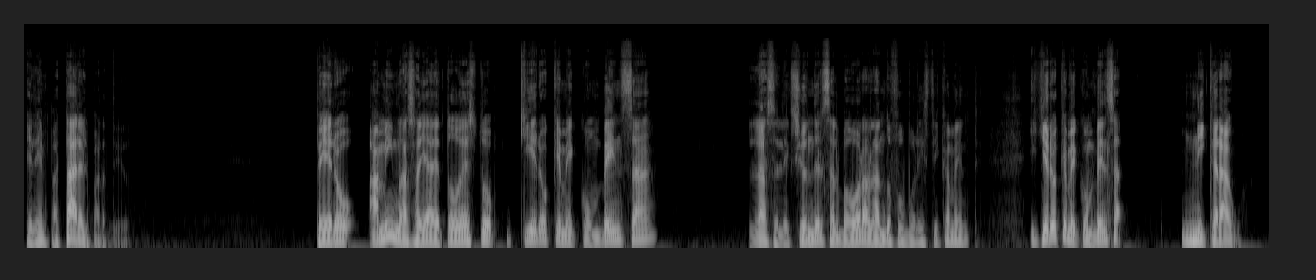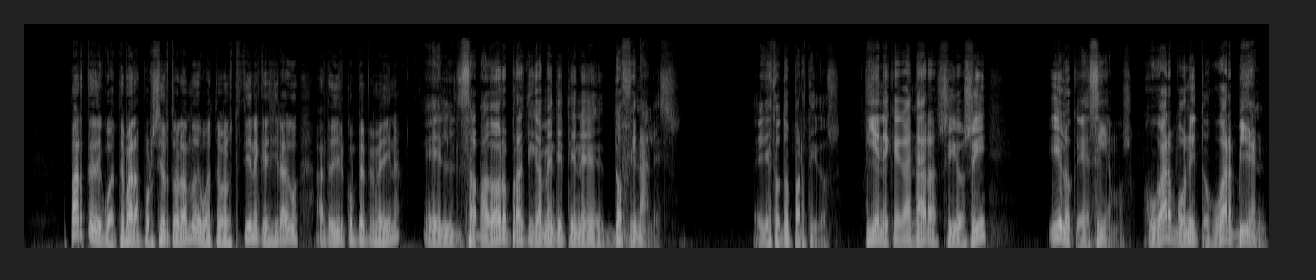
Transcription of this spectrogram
el empatar el partido. Pero a mí, más allá de todo esto, quiero que me convenza la selección del Salvador hablando futbolísticamente. Y quiero que me convenza Nicaragua. Parte de Guatemala. Por cierto, hablando de Guatemala, ¿usted tiene que decir algo antes de ir con Pepe Medina? El Salvador prácticamente tiene dos finales en estos dos partidos tiene que ganar sí o sí. Y lo que decíamos, jugar bonito, jugar bien.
